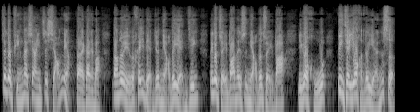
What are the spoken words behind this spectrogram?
这个瓶呢像一只小鸟，大家看见吧？当中有个黑点，就鸟的眼睛，那个嘴巴呢是鸟的嘴巴，一个壶，并且有很多颜色。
